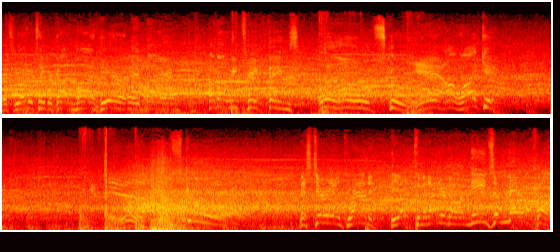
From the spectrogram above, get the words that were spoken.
What's the Undertaker got in mind here, hey, Byron? How about we take things a little old school? Yeah, I like it. Mysterio grounded. The ultimate underdog needs a miracle.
